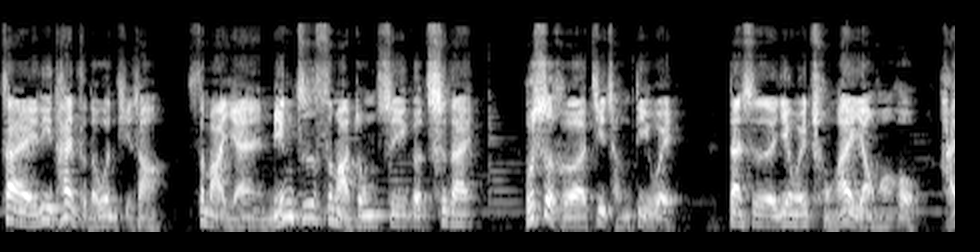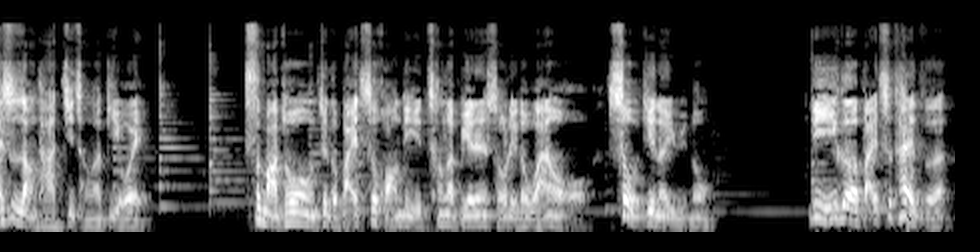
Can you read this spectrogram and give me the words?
在立太子的问题上，司马炎明知司马衷是一个痴呆，不适合继承帝位，但是因为宠爱杨皇后，还是让他继承了帝位。司马衷这个白痴皇帝成了别人手里的玩偶，受尽了愚弄。立一个白痴太子，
